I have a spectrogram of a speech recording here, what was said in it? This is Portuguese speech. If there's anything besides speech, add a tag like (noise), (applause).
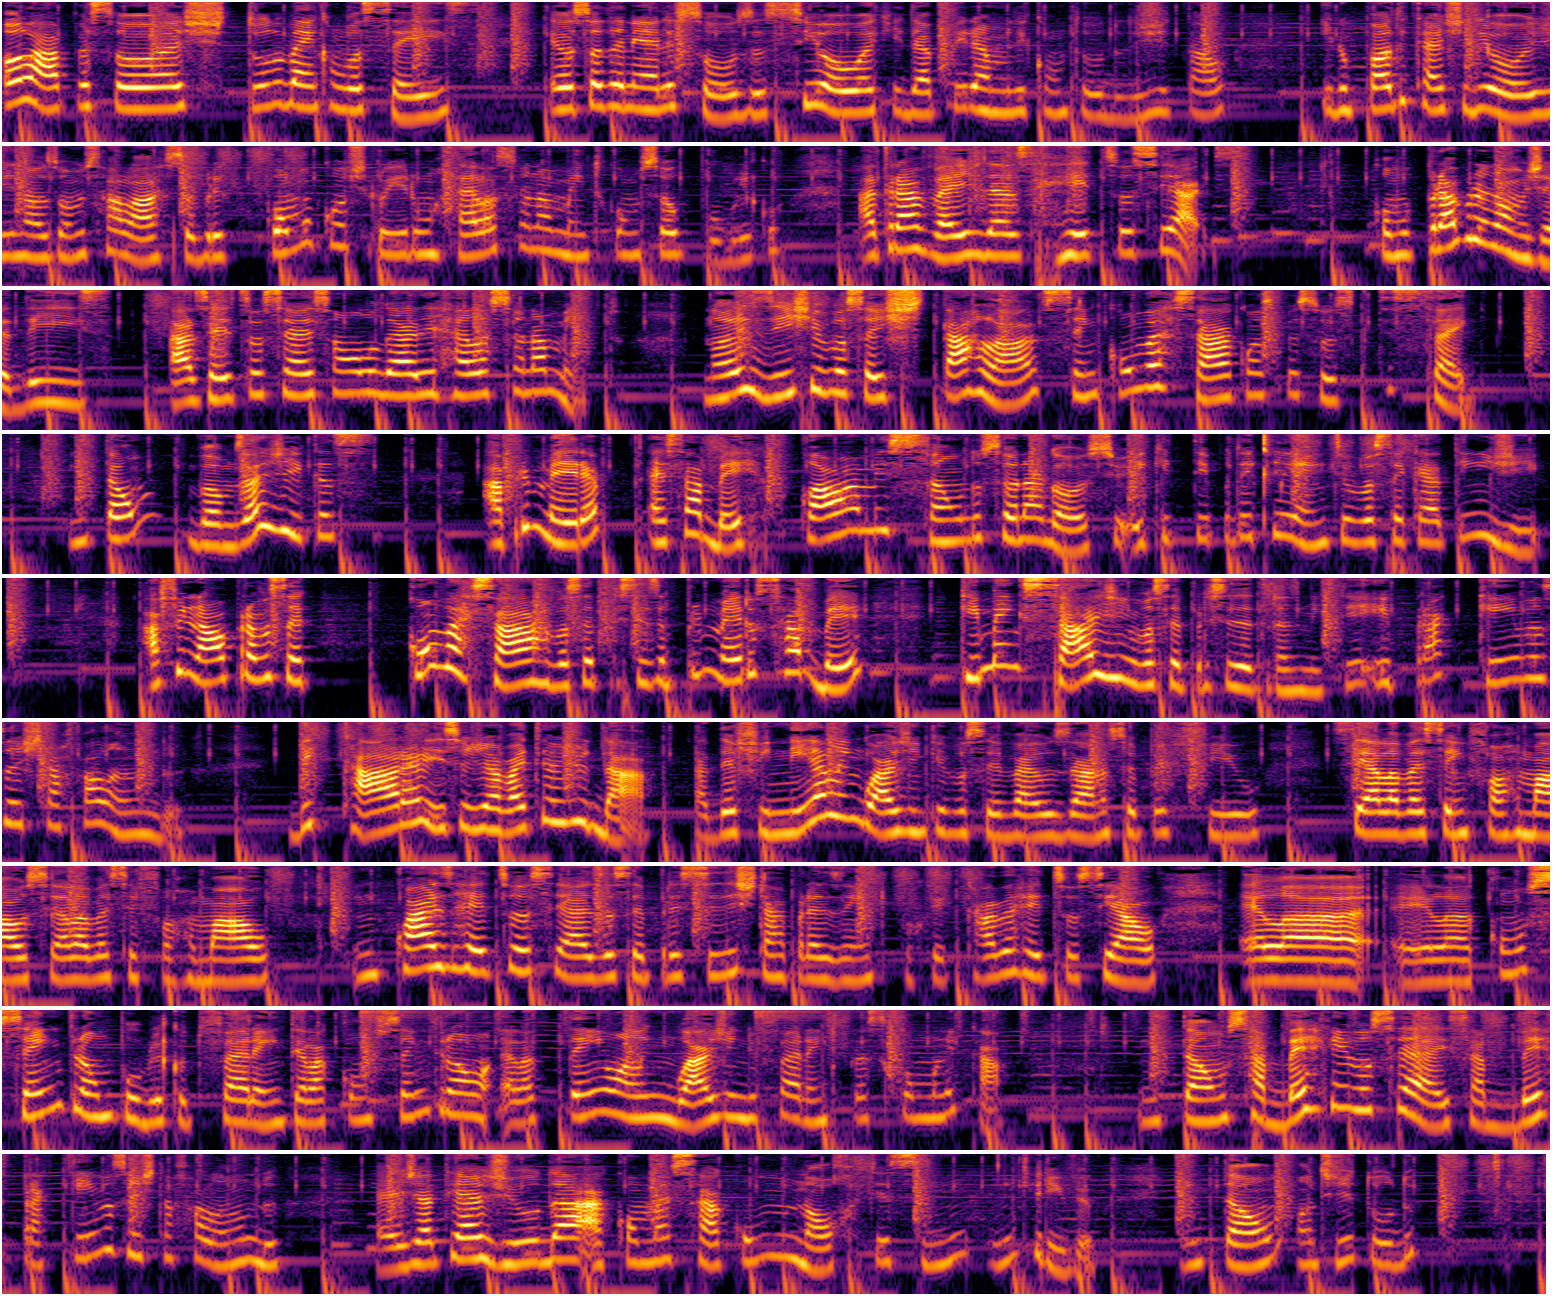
Olá, pessoas, tudo bem com vocês? Eu sou Daniela Souza, CEO aqui da Pirâmide Conteúdo Digital, e no podcast de hoje nós vamos falar sobre como construir um relacionamento com o seu público através das redes sociais. Como o próprio nome já diz, as redes sociais são um lugar de relacionamento. Não existe você estar lá sem conversar com as pessoas que te seguem. Então, vamos às dicas! A primeira é saber qual a missão do seu negócio e que tipo de cliente você quer atingir. Afinal, para você conversar, você precisa primeiro saber que mensagem você precisa transmitir e para quem você está falando. De cara, isso já vai te ajudar a definir a linguagem que você vai usar no seu perfil, se ela vai ser informal, se ela vai ser formal, em quais redes sociais você precisa estar presente, porque cada rede social ela, ela concentra um público diferente, ela concentra, ela tem uma linguagem diferente para se comunicar. Então, saber quem você é e saber para quem você está falando é, já te ajuda a começar com um norte assim incrível. Então, antes de tudo,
